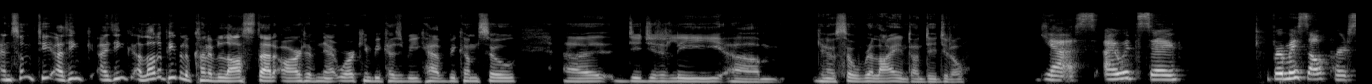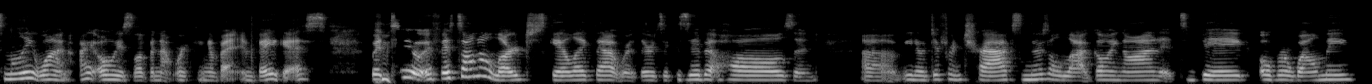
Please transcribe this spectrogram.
and some t- I think I think a lot of people have kind of lost that art of networking because we have become so uh, digitally, um, you know, so reliant on digital. Yes, I would say For myself personally, one, I always love a networking event in Vegas. But two, if it's on a large scale like that, where there's exhibit halls and um, you know different tracks, and there's a lot going on, it's big, overwhelming.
